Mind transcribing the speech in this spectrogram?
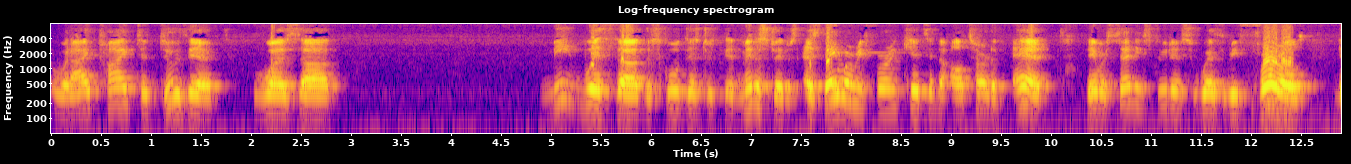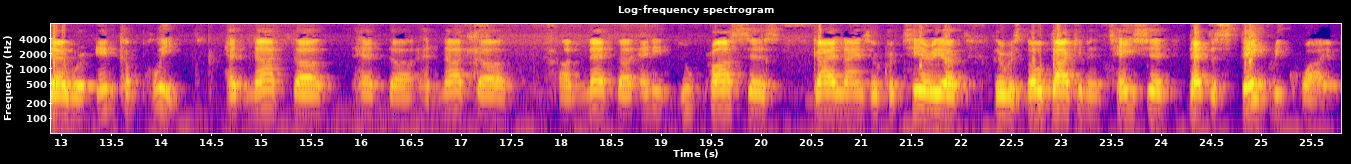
what I tried to do there was meet with uh, the school district administrators as they were referring kids into alternative ed. They were sending students with referrals that were incomplete, had not uh, had uh, had not uh, uh, met uh, any due process guidelines or criteria. There was no documentation that the state required,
